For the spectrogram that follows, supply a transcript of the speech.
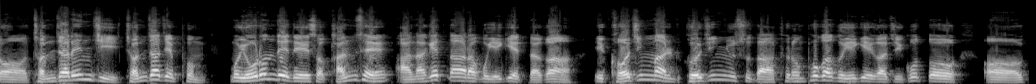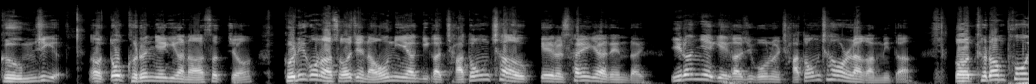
어, 전자레인지, 전자제품, 뭐 요런 데 대해서 관세 안 하겠다라고 얘기했다가 이 거짓말 거짓 뉴스다 트럼프가 그 얘기해 가지고 또 어 그 움직 어, 또 그런 얘기가 나왔었죠. 그리고 나서 어제 나온 이야기가 자동차 업계를 살려야 된다. 이런 얘기 해 가지고 오늘 자동차 올라갑니다. 그 트럼프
